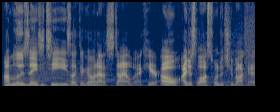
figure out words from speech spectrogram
I'm losing ATTEs like they're going out of style back here. Oh, I just lost one to Chewbacca.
